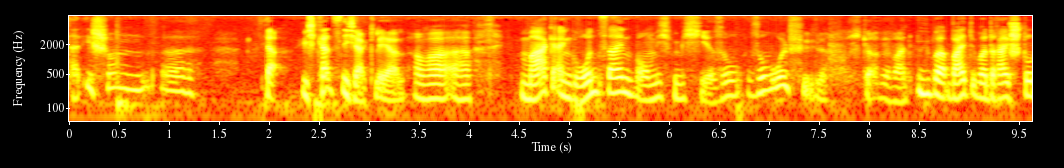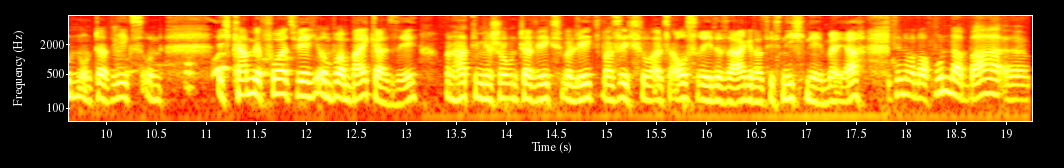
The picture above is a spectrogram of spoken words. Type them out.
das ist schon, äh, ja, ich kann es nicht erklären, aber äh, mag ein Grund sein, warum ich mich hier so, so wohl fühle. Ich glaube, wir waren über, weit über drei Stunden unterwegs und ich kam mir vor, als wäre ich irgendwo am Baikalsee und hatte mir schon unterwegs überlegt, was ich so als Ausrede sage, dass ich es nicht nehme. Ja, wir sind auch noch wunderbar äh,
